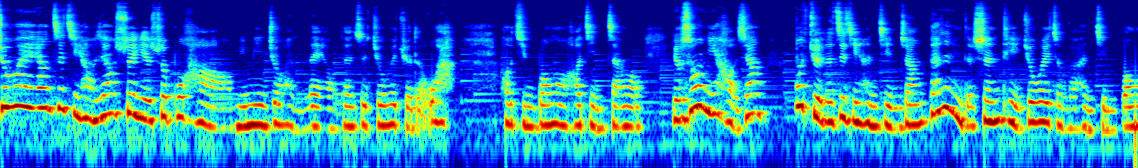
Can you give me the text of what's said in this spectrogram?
就会让自己好像睡也睡不好，明明就很累哦，但是就会觉得哇，好紧绷哦，好紧张哦。有时候你好像不觉得自己很紧张，但是你的身体就会整个很紧绷，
